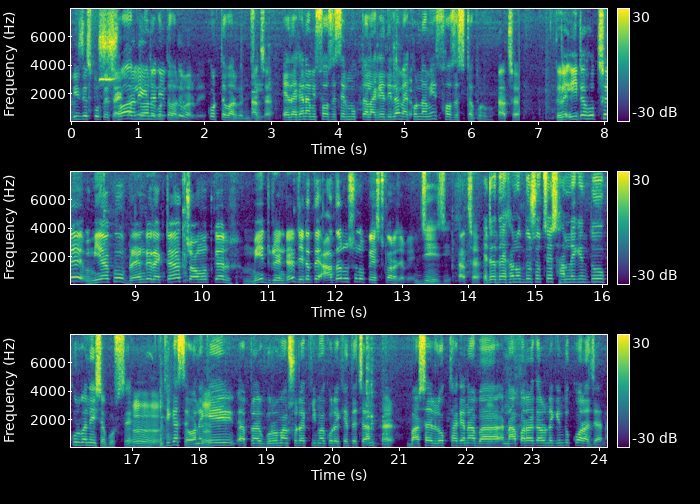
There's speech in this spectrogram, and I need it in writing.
বিজনেস করতে চায় তাহলে এটা করতে পারবে? করতে পারবেন আচ্ছা। এ দেখেন আমি সসেসের মুখটা লাগিয়ে দিলাম এখন আমি সসেসটা করব। আচ্ছা। তাহলে এইটা হচ্ছে মিয়াকো ব্র্যান্ডের একটা চমৎকার মিড গ্রাইন্ডার যেটাতে আদা রসুনও পেস্ট করা যাবে। জি জি। আচ্ছা। এটা দেখানোর উদ্দেশ্য হচ্ছে সামনে কিন্তু কুরবানি এসে পড়ছে। ঠিক আছে? অনেকেই আপনার গরুর মাংসটা কিমা করে খেতে চান হ্যাঁ। বাসায় লোক থাকে না বা না পারার কারণে কিন্তু করা যায় না।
